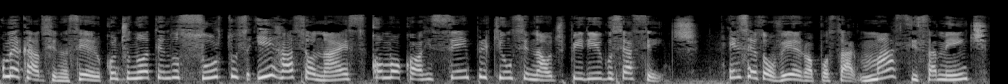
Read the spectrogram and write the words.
O mercado financeiro continua tendo surtos irracionais, como ocorre sempre que um sinal de perigo se acende. Eles resolveram apostar maciçamente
